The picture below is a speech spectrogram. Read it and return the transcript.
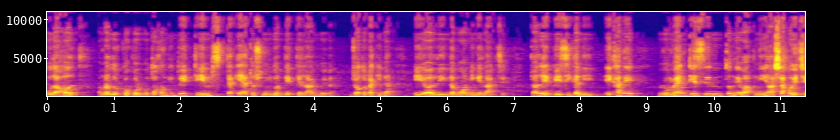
কোলাহল আমরা লক্ষ্য করব, তখন কিন্তু এই টেমসটাকে এত সুন্দর দেখতে লাগবে না, যতটা কিনা এই আর্লি ইন দ্য মর্নিং এ লাগছে। তাহলে বেসিক্যালি এখানে রোম্যান্টিসিজম তো নেওয়া, নিয়ে আসা হয়েছে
